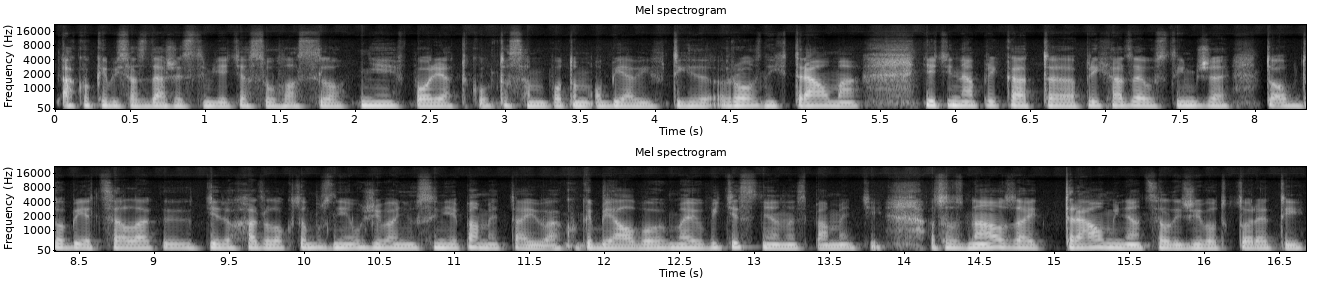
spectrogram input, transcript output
ako keby sa zdá, že s tým dieťa súhlasilo, nie je v poriadku. To sa mu potom objaví v tých rôznych traumách. Deti napríklad e, prichádzajú s tým, že to obdobie celé, kde dochádzalo k tomu zneužívaniu, si nepamätajú, ako keby, alebo majú vytesnené z pamäti. A to sú naozaj traumy na celý život ktoré tí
